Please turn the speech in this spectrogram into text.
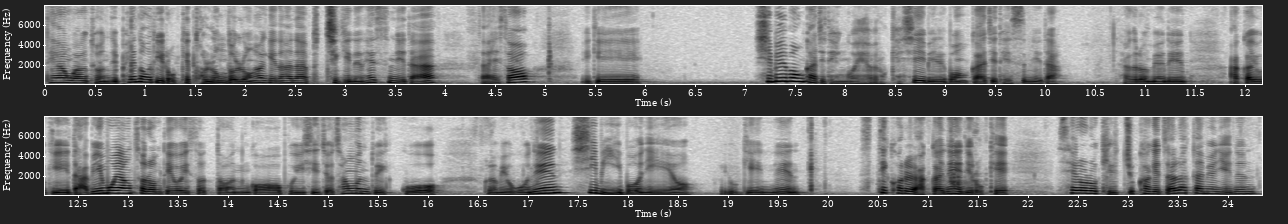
태양광 전지 패널이 이렇게 덜렁덜렁 하긴 하나 붙이기는 했습니다. 자, 해서 이게 11번까지 된 거예요. 이렇게 11번까지 됐습니다. 자, 그러면은 아까 여기 나비 모양처럼 되어 있었던 거 보이시죠? 창문도 있고. 그럼 요거는 12번이에요. 여기에 있는 스티커를 아까는 이렇게 세로로 길쭉하게 잘랐다면 얘는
